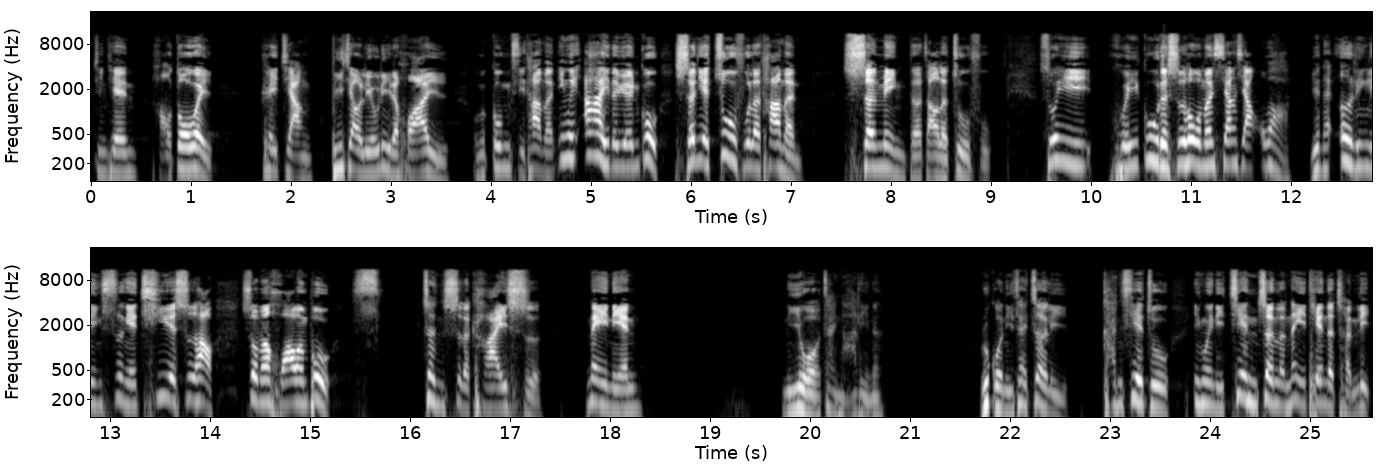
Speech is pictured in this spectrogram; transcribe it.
今天好多位可以讲比较流利的华语，我们恭喜他们，因为爱的缘故，神也祝福了他们，生命得着了祝福。所以回顾的时候，我们想想，哇，原来二零零四年七月四号是我们华文部正式的开始。那一年，你我在哪里呢？如果你在这里，感谢主，因为你见证了那一天的成立。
